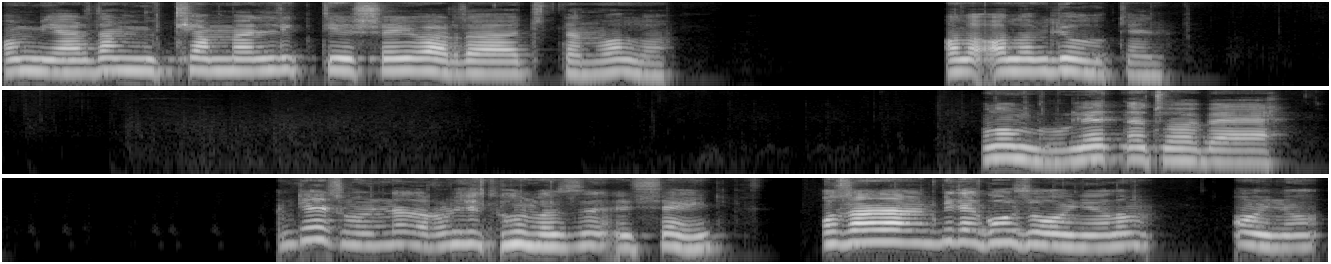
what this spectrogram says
Oğlum yerden mükemmellik diye şey vardı ha cidden valla. Al alabiliyorduk yani. Oğlum rulet ne tövbe. Gerçi oyunda da rulet olması şey. O zaman bir de Gojo oynayalım. Oyunu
